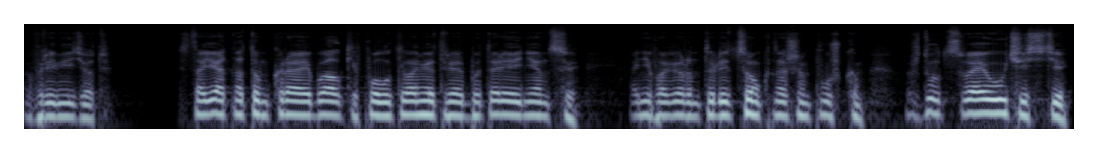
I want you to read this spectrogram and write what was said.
Время идет. Стоят на том крае балки в полукилометре от батареи немцы — они повернуты лицом к нашим пушкам, ждут своей участи.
